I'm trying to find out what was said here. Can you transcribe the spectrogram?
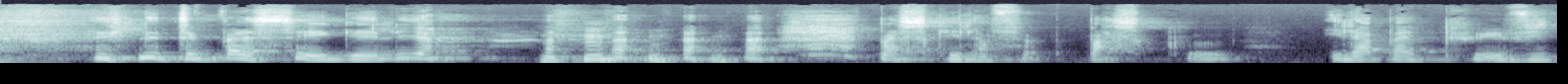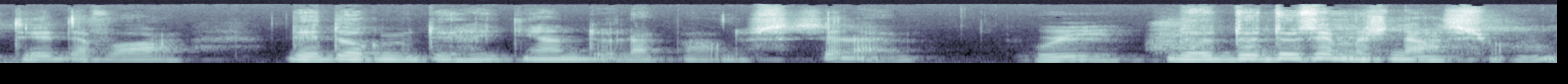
il était passé hégélien. parce qu'il a fait, parce que il n'a pas pu éviter d'avoir des dogmes déridiens de la part de ses élèves. Oui. De, de deuxième génération. Hein.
